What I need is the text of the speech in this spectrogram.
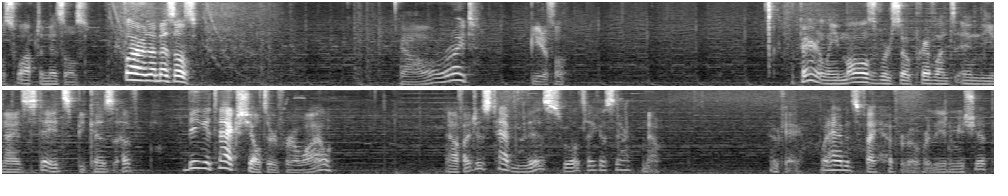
We'll swap to missiles. Fire the missiles! Alright. Beautiful. Apparently, malls were so prevalent in the United States because of being a tax shelter for a while. Now, if I just tap this, will it take us there? No. Okay, what happens if I hover over the enemy ship?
